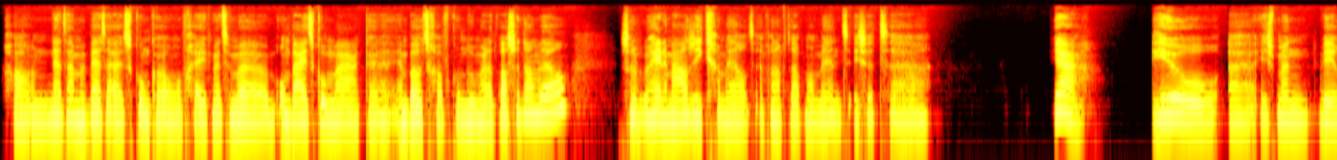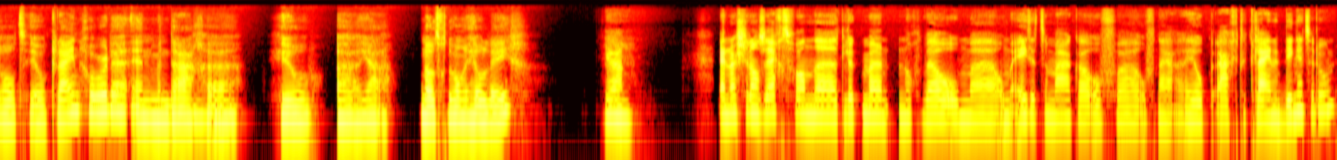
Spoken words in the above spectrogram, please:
gewoon net aan mijn bed uit kon komen. Op een gegeven moment mijn ontbijt kon maken en boodschap kon doen. Maar dat was het dan wel. Dus toen heb ik me helemaal ziek gemeld. En vanaf dat moment is het, eh, ja, heel, eh, is mijn wereld heel klein geworden. En mijn dagen heel, eh, ja, noodgedwongen heel leeg. Ja. Hm. En als je dan zegt van eh, het lukt me nog wel om, eh, om eten te maken of, eh, of nou ja, heel eigenlijk de kleine dingen te doen.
